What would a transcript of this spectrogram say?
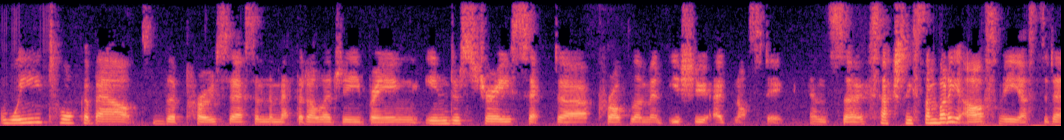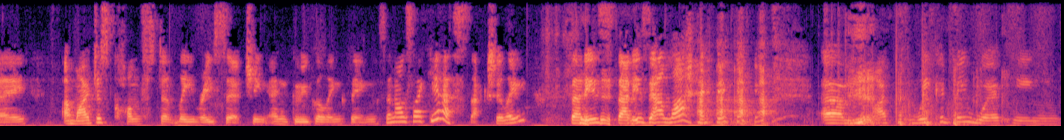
we talk about the process and the methodology being industry, sector, problem, and issue agnostic. And so it's actually somebody asked me yesterday, am I just constantly researching and googling things? And I was like, yes, actually, that is that is our life. um, I, we could be working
